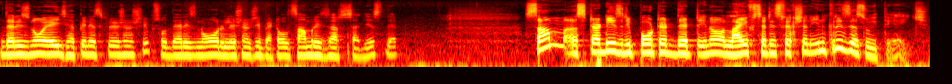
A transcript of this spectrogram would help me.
there is no age happiness relationship. So, there is no relationship at all. Some research suggests that. Some uh, studies reported that you know life satisfaction increases with age.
